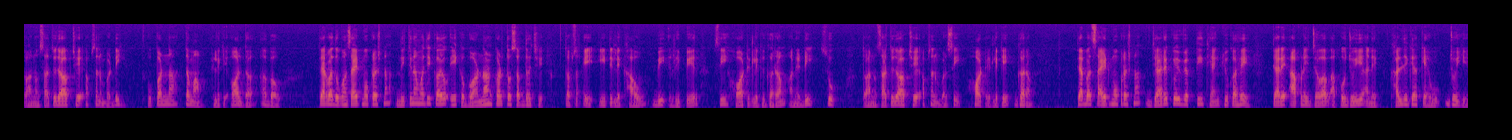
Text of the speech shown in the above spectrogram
તો આનો સાચો જવાબ છે ઓપ્શન નંબર ડી ઉપરના તમામ, એટલે કે ઓલ ધ અબવ ત્યારબાદ ઓગણસાઠમો પ્રશ્ન, નીચેનામાંથી કયો એક વર્ણન કરતો શબ્દ છે? તો ઓપ્શન એ ઈટ એટલે ખાવું. બી રિપેર સી હોટ એટલે કે ગરમ. અને ડી સૂપ તો આનો સાચો જવાબ છે ઓપ્શન નંબર સી હોટ એટલે કે ગરમ. ત્યારબાદ સાઈઠમો પ્રશ્ન, જ્યારે કોઈ વ્યક્તિ થેન્ક યુ કહે, ત્યારે આપણે જવાબ આપવો જોઈએ અને ખાલી જગ્યા કહેવું જોઈએ.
